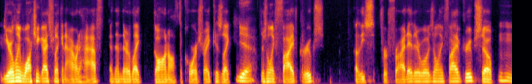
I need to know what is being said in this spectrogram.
you're only watching guys for like an hour and a half, and then they're like gone off the course, right? Because like Yeah. there's only five groups. At least for Friday, there was only five groups, so hmm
